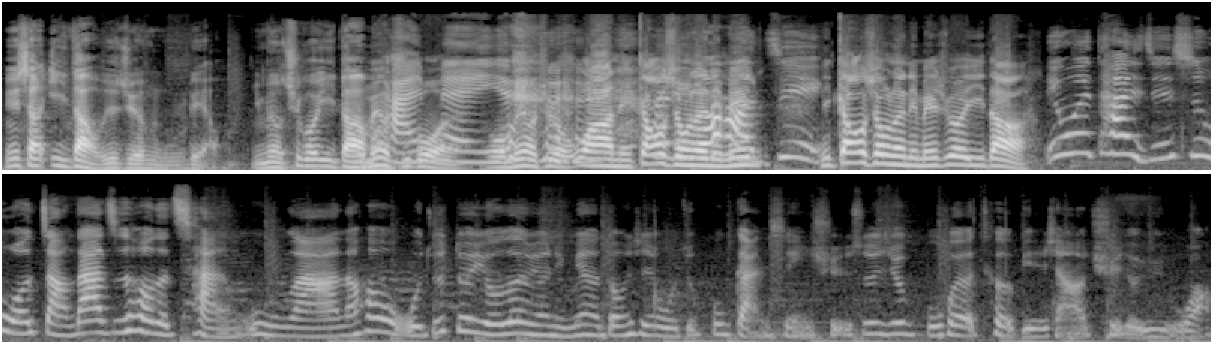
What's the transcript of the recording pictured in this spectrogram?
因为像义大我就觉得很无聊。你没有去过义大吗？我没有去过我没有去过。哇，你高雄人，你没你高雄人，你没去过义大？因为它已经是我长大之后的产物啦，然后我就对游乐园里面的东西我就不感兴趣，所以就不会有特别想要去的欲望。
